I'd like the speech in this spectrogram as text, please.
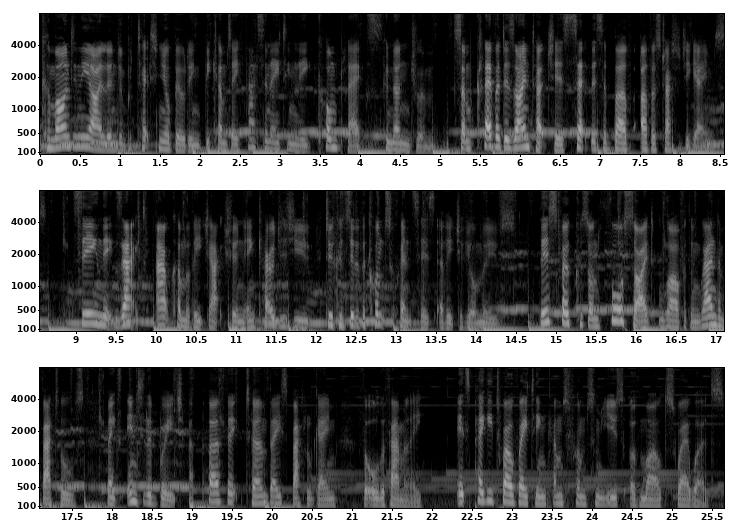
commanding the island and protecting your building becomes a fascinatingly complex conundrum. Some clever design touches set this above other strategy games. Seeing the exact outcome of each action encourages you to consider the consequences of each of your moves. This focus on foresight rather than random battles makes Into the Breach a perfect turn based battle game for all the family. Its PEGI 12 rating comes from some use of mild swear words.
